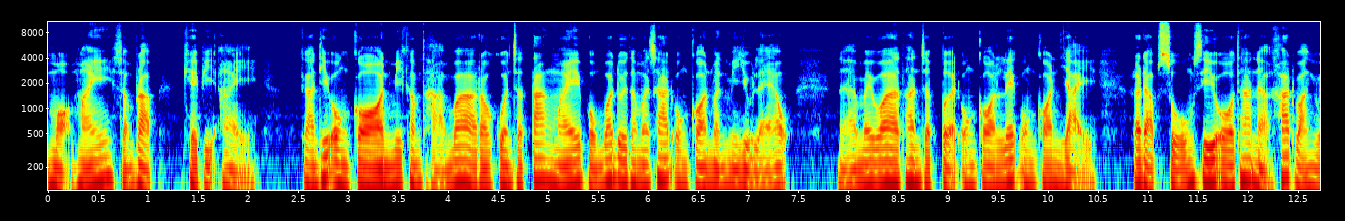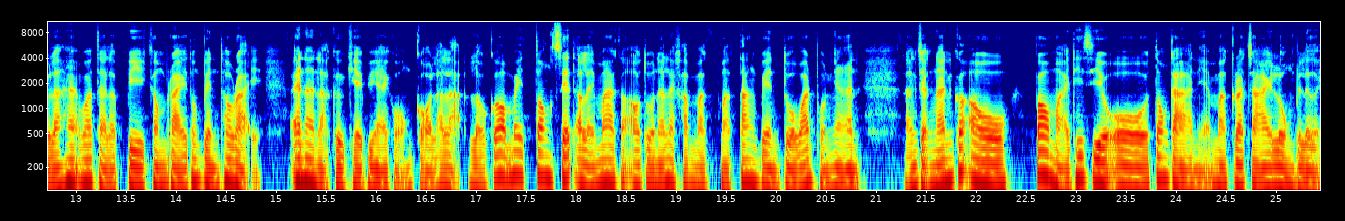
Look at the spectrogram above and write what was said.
เหมาะไหมสำหรับ KPI การที่องค์กรมีคำถามว่าเราควรจะตั้งไหม ผมว่าโดยธรรมชาติองค์กรมันมีอยู่แล้วนะไม่ว่าท่านจะเปิดองค์กรเล็กองค์กรใหญ่ ระดับสูง CEO ท่านนะคาดหวังอยู่แล้วฮะว่าแต่ละปีกำไรต้องเป็นเท่าไหร่ไอ้นั่นแหละคือ KPI ขององค์กรแล้วละ่ะ เราก็ไม่ต้องเซตอะไรมากก็เอาตัวนั้นแหละครับมามาตั้งเป็นตัววัดผลงาน หลังจากนั้นก็เอาเป้าหมายที่ CEO ต้องการเนี่ยมากระจายลงไปเลย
